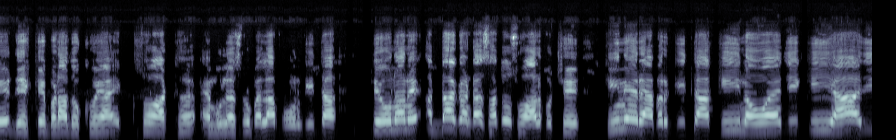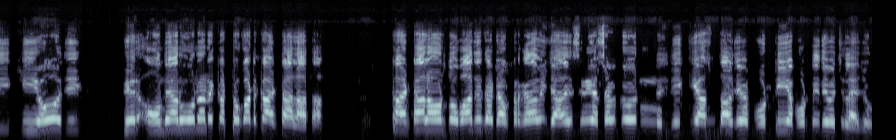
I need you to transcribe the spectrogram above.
ਇਹ ਦੇਖ ਕੇ ਬੜਾ ਦੁੱਖ ਹੋਇਆ। 108 ਐਂਬੂਲੈਂਸ ਨੂੰ ਪਹਿਲਾਂ ਫੋਨ ਕੀਤਾ ਤੇ ਉਹਨਾਂ ਨੇ ਅੱਧਾ ਘੰਟਾ ਸਾਤੋਂ ਸਵਾਲ ਪੁੱਛੇ ਕਿਹਨੇ ਰੈਫਰ ਕੀਤਾ, ਕੀ ਨਾਂ ਹੈ ਜੀ, ਕੀ ਆ ਜੀ, ਕੀ ਉਹ ਜੀ? ਫਿਰ ਆਉਂਦਿਆਂ ਨੂੰ ਉਹਨਾਂ ਨੇ ਘੱਟੋ ਘੱਟ ਘੰਟਾ ਲਾਤਾ। ਘੰਟਾ ਲਾਉਣ ਤੋਂ ਬਾਅਦ ਇਹ ਡਾਕਟਰ ਕਹਿੰਦਾ ਵੀ ਜ਼ਿਆਦਾ ਸੀਰੀਅਸ ਹੈ ਕੋਈ ਨਜ਼ਦੀਕੀ ਹਸਪਤਾਲ ਜਿਵੇਂ 40 ਜਾਂ 40 ਦੇ ਵਿੱਚ ਲੈ ਜਾਓ।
